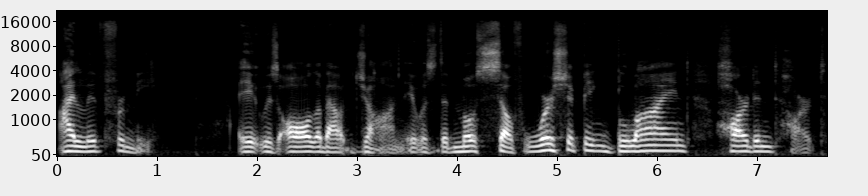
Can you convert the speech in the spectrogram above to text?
I lived for me. It was all about John. It was the most self worshiping, blind, hardened heart.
